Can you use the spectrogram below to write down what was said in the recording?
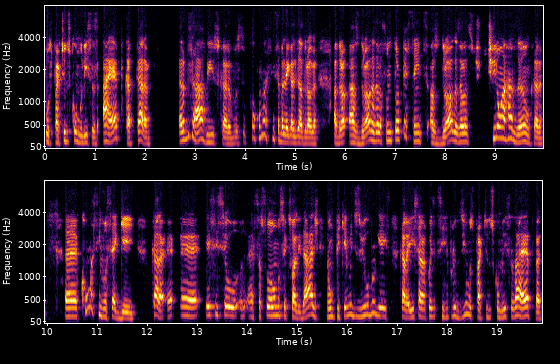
os partidos comunistas à época, cara, era bizarro isso, cara. Você, como assim você vai legalizar a droga? a droga? As drogas, elas são entorpecentes. As drogas, elas tiram a razão, cara. É, como assim você é gay? Cara, é, é, esse seu, essa sua homossexualidade é um pequeno desvio burguês. Cara, isso era coisa que se reproduzia nos partidos comunistas da época.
